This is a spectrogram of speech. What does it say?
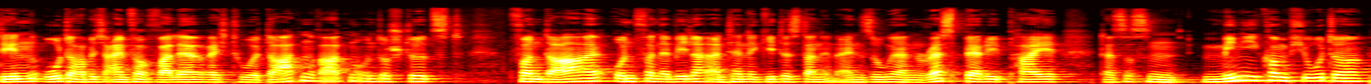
Den Router habe ich einfach, weil er recht hohe Datenraten unterstützt. Von da und von der WLAN-Antenne geht es dann in einen sogenannten Raspberry Pi. Das ist ein Mini-Computer,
